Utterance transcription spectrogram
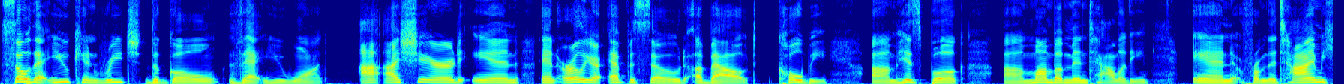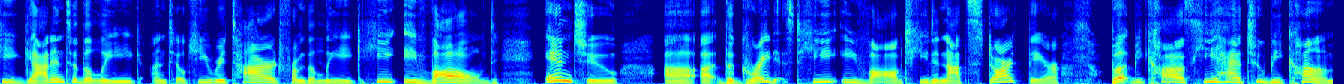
so that you can reach the goal that you want. I, I shared in an earlier episode about Kobe, um, his book, uh, Mamba Mentality. And from the time he got into the league until he retired from the league, he evolved into uh, uh, the greatest. He evolved. He did not start there, but because he had to become,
